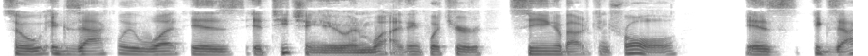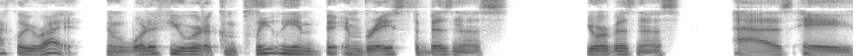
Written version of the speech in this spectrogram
So exactly what is it teaching you? And what i think what you're seeing about control is exactly right. And what if you were to completely em- embrace the business your business as a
